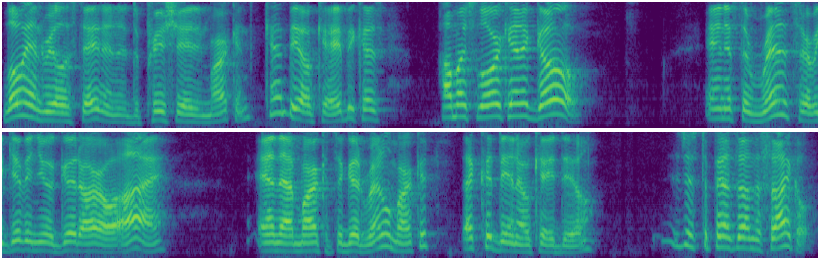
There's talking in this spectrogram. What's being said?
Low end real estate in a depreciating market can be okay because how much lower can it go? And if the rents are giving you a good ROI and that market's a good rental market, that could be an okay deal. It just depends on the cycle.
